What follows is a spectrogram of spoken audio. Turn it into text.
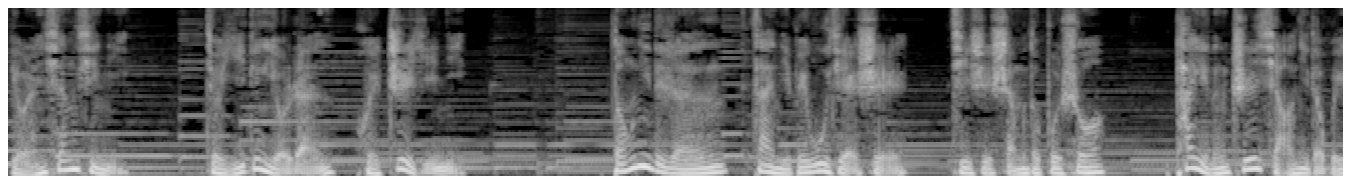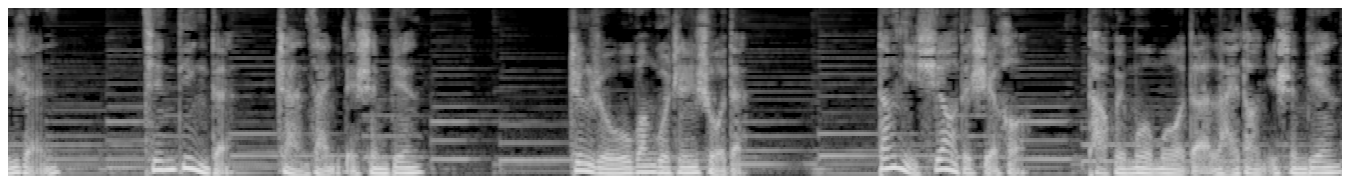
有人相信你，就一定有人会质疑你。懂你的人，在你被误解时，即使什么都不说，他也能知晓你的为人。坚定地站在你的身边，正如汪国真说的：“当你需要的时候，他会默默地来到你身边，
